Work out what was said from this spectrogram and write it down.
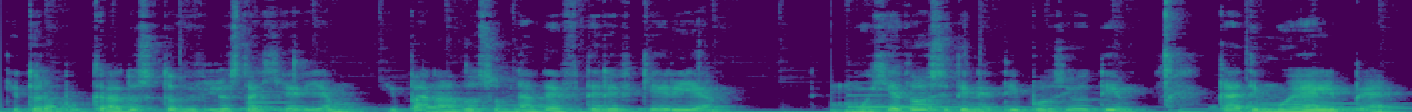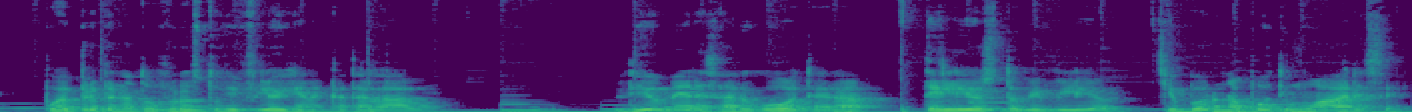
και τώρα που κρατούσα το βιβλίο στα χέρια μου είπα να δώσω μια δεύτερη ευκαιρία. Μου είχε δώσει την εντύπωση ότι κάτι μου έλειπε που έπρεπε να το βρω στο βιβλίο για να καταλάβω. Δύο μέρες αργότερα τελείωσα το βιβλίο και μπορώ να πω ότι μου άρεσε.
